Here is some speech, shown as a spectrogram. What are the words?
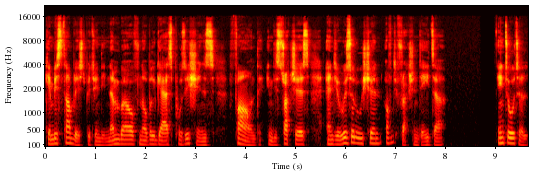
can be established between the number of noble gas positions found in the structures and the resolution of diffraction data. In total,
